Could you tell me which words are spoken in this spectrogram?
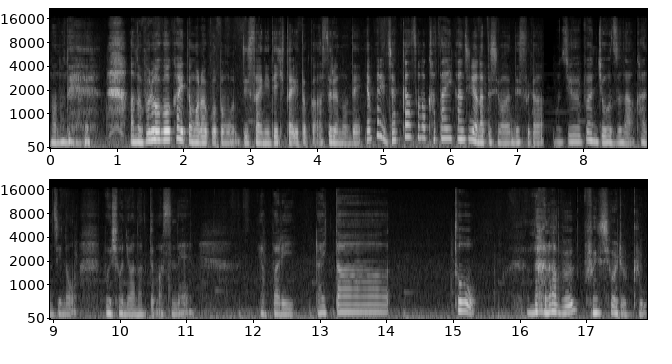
なので あのブログを書いてもらうことも実際にできたりとかするのでやっぱり若干その硬い感じにはなってしまうんですがもう十分上手な感じの文章にはなってますね。やっぱりライターと並ぶ文章力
